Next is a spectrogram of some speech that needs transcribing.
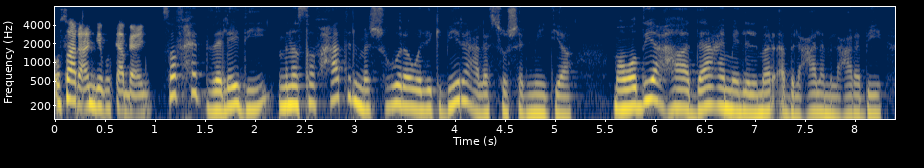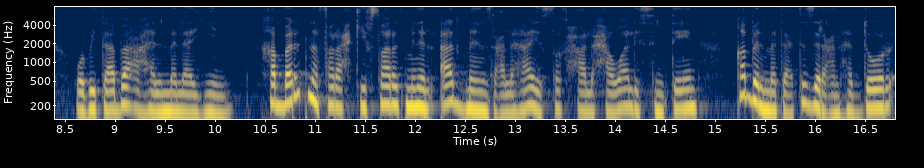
وصار عندي متابعين. صفحة The Lady من الصفحات المشهورة والكبيرة على ال social media. مواضيعها داعمة للمرأة بالعالم العربي وبتابعها الملايين. خبرتنا فرح كيف صارت من ال admins على هاي الصفحة لحوالي سنتين قبل ما تعتذر عن هالدور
